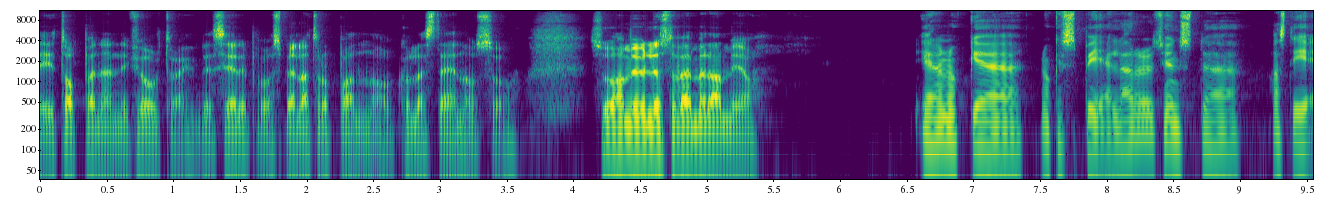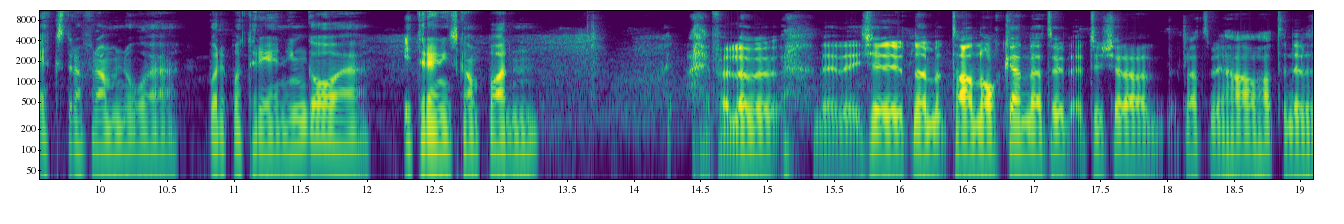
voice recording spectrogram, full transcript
i toppen enn i fjor, tror jeg. Det ser jeg på spillertroppene og hvordan det er nå. Så, så har vi lyst til å være med der, vi òg. Er det noen noe spillere du syns har stått ekstra fram nå, eh, både på trening og eh, i treningskampene? Jeg føler det, er ikke uten å ta noen. Jeg tror det er klart Vi har hatt en del,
